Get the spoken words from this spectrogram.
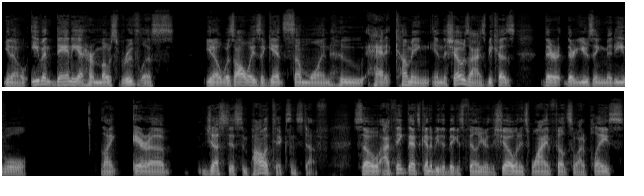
you know, even Dany at her most ruthless, you know, was always against someone who had it coming in the show's eyes because they're they're using medieval like era justice and politics and stuff. So I think that's going to be the biggest failure of the show, and it's why it felt so out of place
